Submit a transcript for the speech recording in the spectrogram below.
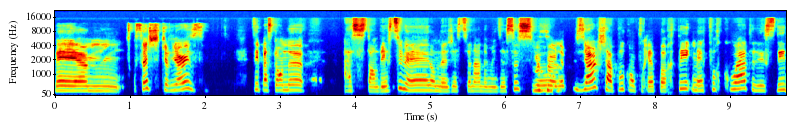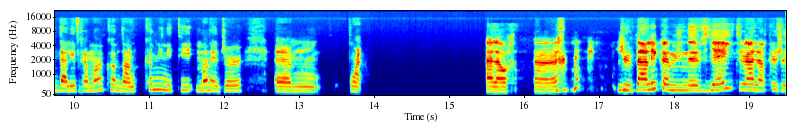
Mais ça, je suis curieuse sais, parce qu'on a assistante virtuelle, on a gestionnaire de médias sociaux, Mmh on a plusieurs chapeaux qu'on pourrait porter, mais pourquoi tu as décidé d'aller vraiment comme dans le community manager? Hem, ouais? Alors, heu, je vais parler comme une vieille, tu vois? Alors que je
